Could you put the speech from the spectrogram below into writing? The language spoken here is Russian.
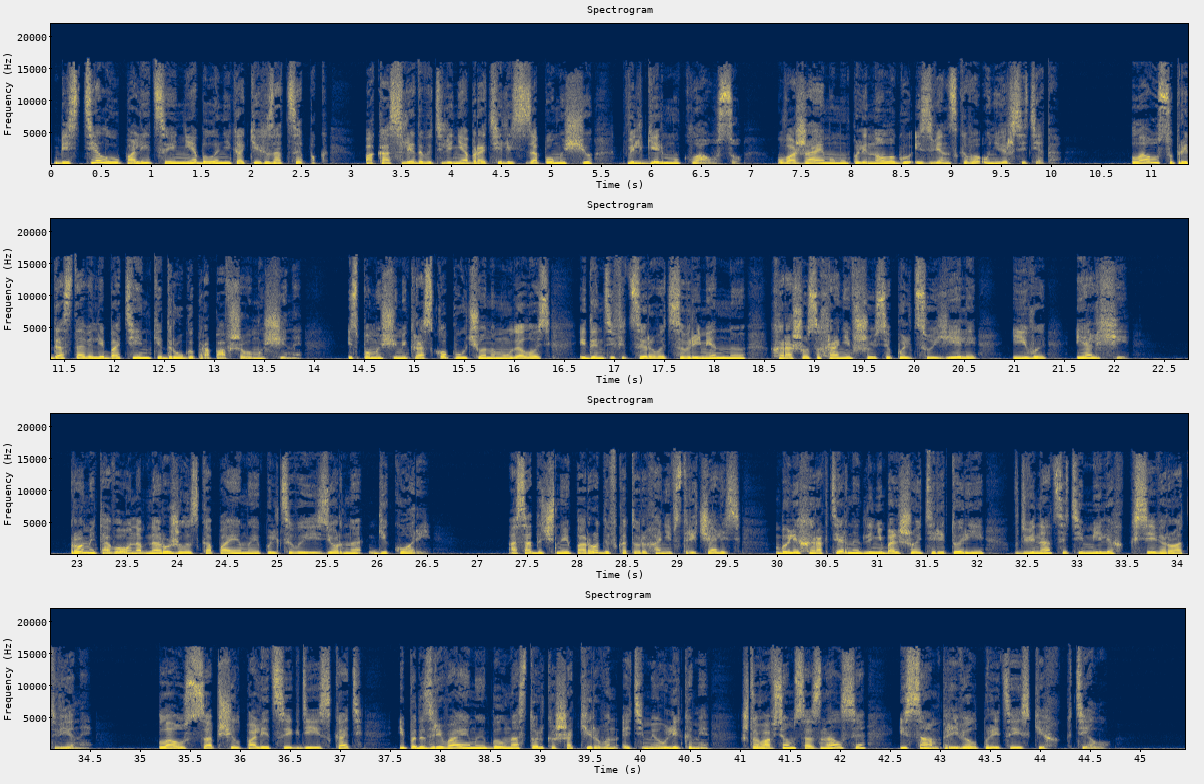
Без тела у полиции не было никаких зацепок, пока следователи не обратились за помощью к Вильгельму Клаусу, уважаемому полинологу из Венского университета. Клаусу предоставили ботинки друга пропавшего мужчины — и с помощью микроскопа ученому удалось идентифицировать современную, хорошо сохранившуюся пыльцу ели, ивы и ольхи. Кроме того, он обнаружил ископаемые пыльцевые зерна гикори. Осадочные породы, в которых они встречались, были характерны для небольшой территории в 12 милях к северу от Вены. Клаус сообщил полиции, где искать, и подозреваемый был настолько шокирован этими уликами, что во всем сознался и сам привел полицейских к телу.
